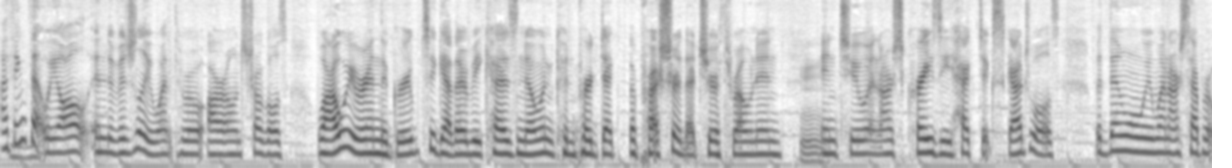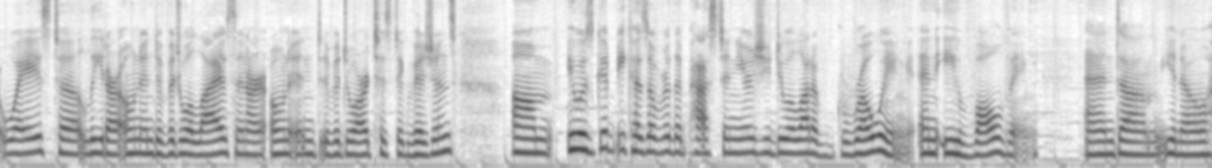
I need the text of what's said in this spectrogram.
I think that we all individually went through our own struggles while we were in the group together because no one can predict the pressure that you're thrown in mm. into in our crazy hectic schedules. But then when we went our separate ways to lead our own individual lives and our own individual artistic visions, um, it was good because over the past 10 years, you do a lot of growing and evolving. And, um, you know,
